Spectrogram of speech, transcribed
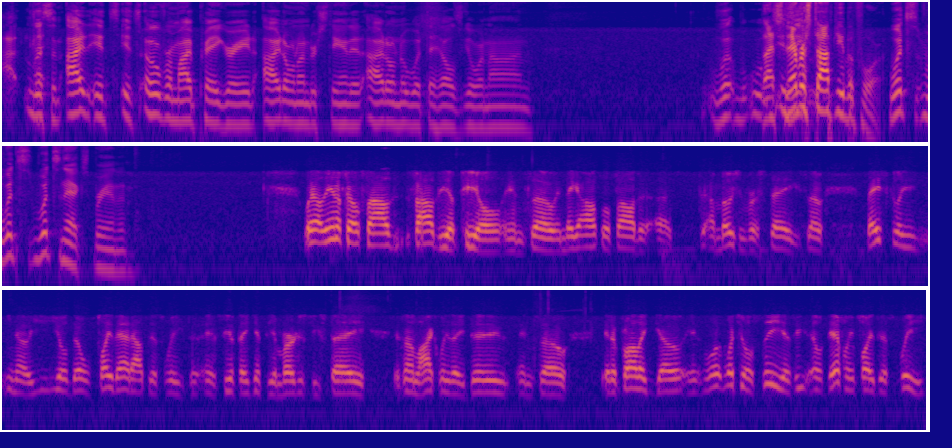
I listen. I it's it's over my pay grade. I don't understand it. I don't know what the hell's going on. What, what- That's never he- stopped you before. What's what's what's next, Brandon? Well, the NFL filed filed the appeal, and so and they also filed a, a, a motion for a stay. So basically, you know, you'll they'll play that out this week and see if they get the emergency stay. It's unlikely they do, and so it'll probably go. It, what you'll see is he, he'll definitely play this week.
